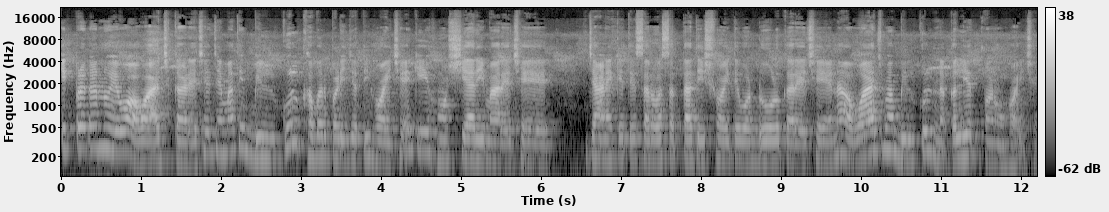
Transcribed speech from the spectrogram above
એક પ્રકારનો એવો અવાજ કાઢે છે જેમાંથી બિલકુલ ખબર પડી જતી હોય છે કે હોશિયારી મારે છે જાણે કે તે સર્વસત્તાધીશ હોય તેવો ડોળ કરે છે. એના અવાજમાં બિલકુલ નકલિયતપણું હોય છે.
